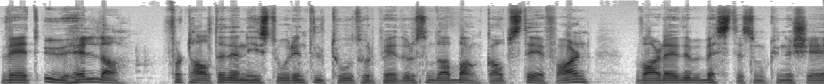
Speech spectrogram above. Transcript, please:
ved et uhell da, fortalte denne historien til to torpedoer som da banka opp stefaren? Var det det beste som kunne skje,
